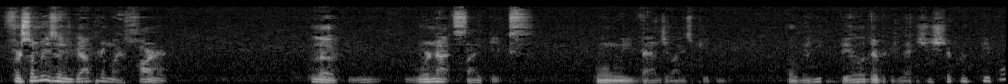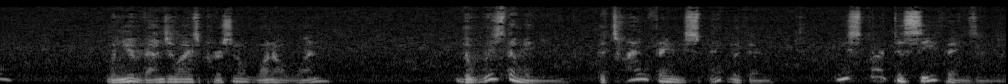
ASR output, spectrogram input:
For some reason, God put in my heart, look, we're not psychics when we evangelize people. But when you build a relationship with people, when you evangelize personal one-on-one, the wisdom in you, the time frame you spent with them, you start to see things in them.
